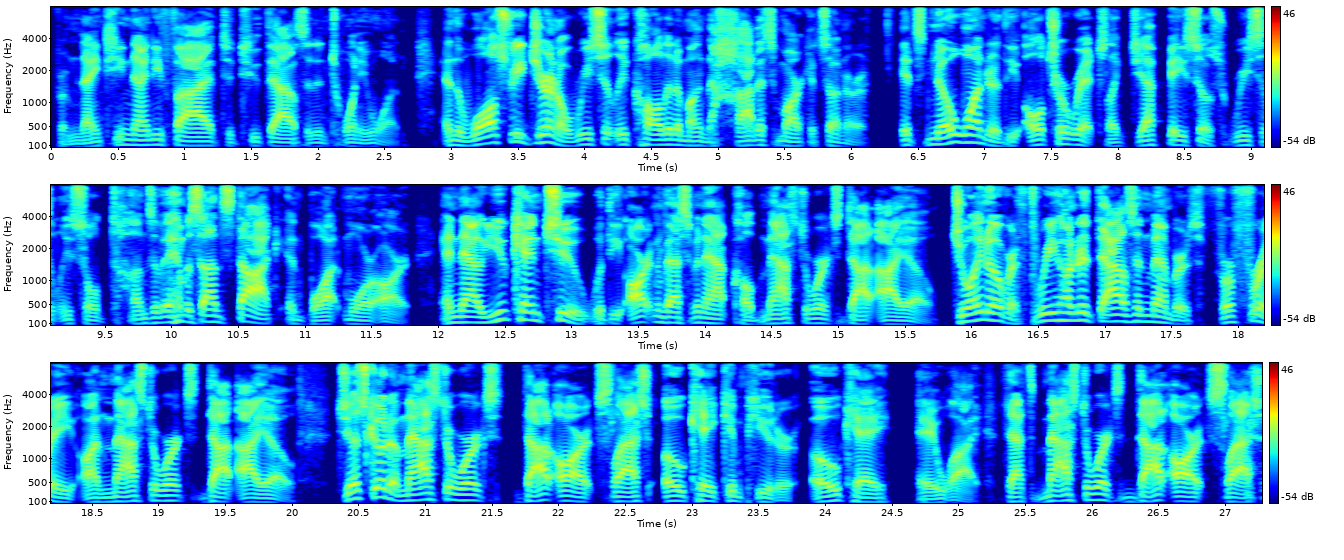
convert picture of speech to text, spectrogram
from 1995 to 2021. And the Wall Street Journal recently called it among the hottest markets on earth. It's no wonder the ultra rich like Jeff Bezos recently sold tons of Amazon stock and bought more art. And now you can too with the art investment app called Masterworks.io. Join over 300,000 members for free on Masterworks.io. Just go to masterworks.art slash okcomputer, O-K-A-Y. A Y. That's masterworks.art slash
